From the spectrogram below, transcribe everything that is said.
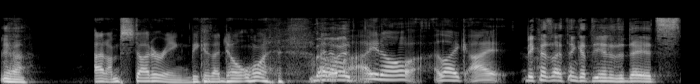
yeah. and I'm stuttering because I don't want. No, I it- I, you know, like I Because I think at the end of the day, it's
